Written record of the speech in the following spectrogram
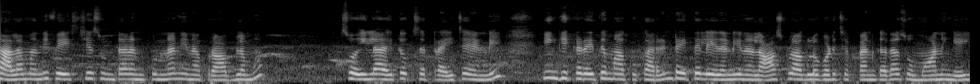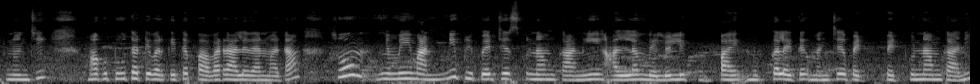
చాలామంది ఫేస్ చేసి ఉంటారనుకున్నా నేను ఆ ప్రాబ్లము. సో ఇలా అయితే ఒకసారి ట్రై చేయండి. ఇంక ఇక్కడైతే మాకు కరెంట్ అయితే లేదండి. నేను లాస్ట్ బ్లాగ్లో కూడా చెప్పాను కదా సో మార్నింగ్ ఎయిట్ నుంచి మాకు టూ థర్టీ వరకు అయితే పవర్ రాలేదనమాట సో మేము అన్నీ ప్రిపేర్ చేసుకున్నాం కానీ అల్లం వెల్లుల్లి పై ముక్కలు అయితే మంచిగా పెట్ పెట్టుకున్నాం కానీ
